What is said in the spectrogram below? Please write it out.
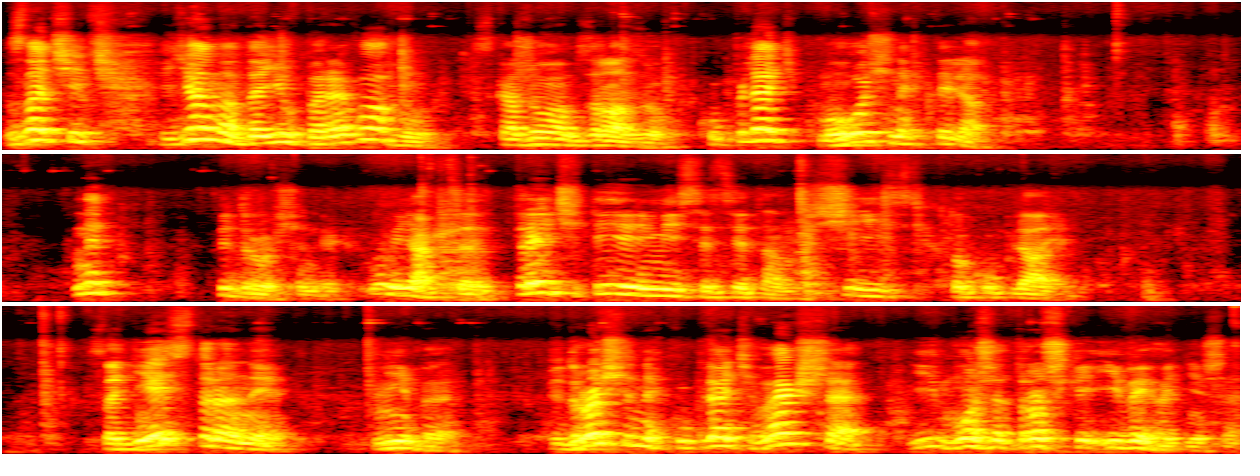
Значить, я надаю перевагу, скажу вам зразу, куплять молочних телят. Не підрощених. Ну як це? 3-4 місяці, там, 6, хто купляє. З однієї сторони, ніби підрощених куплять легше і може трошки і вигідніше.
